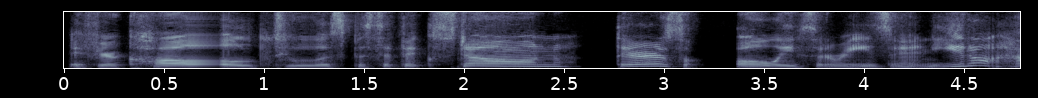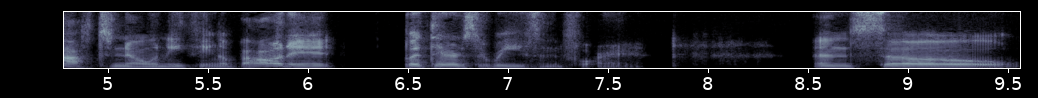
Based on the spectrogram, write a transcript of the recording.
if you're called to a specific stone there's always a reason. You don't have to know anything about it but there's a reason for it. And so,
